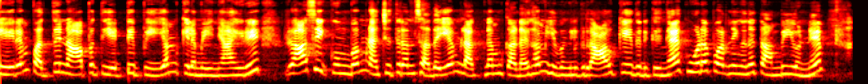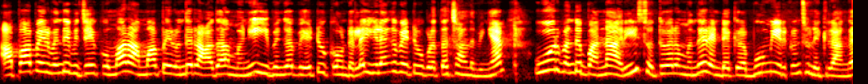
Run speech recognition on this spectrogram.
நேரம் பத்து நாற்பத்தி எட்டு பிஎம் கிழமை ஞாயிறு. ராசி கும்பம் நட்சத்திரம் சதயம் லக்னம் கடகம் இவங்களுக்கு ராவுகேது இருக்குங்க. கூட பிறந்தவங்க வந்து தம்பி ஒன்று அப்பா பேர் வந்து விஜயகுமார் அம்மா பேர் வந்து ராதாமணி. இவங்க வேட்டு கவுண்டரில் இளங்க வேட்டு குலத்தை சார்ந்தவங்க. ஊர் வந்து பண்ணாரி. சொத்துவரம் வந்து ரெண்டு ஏக்கர் பூமி இருக்குன்னு சொல்லிக்கிறாங்க.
